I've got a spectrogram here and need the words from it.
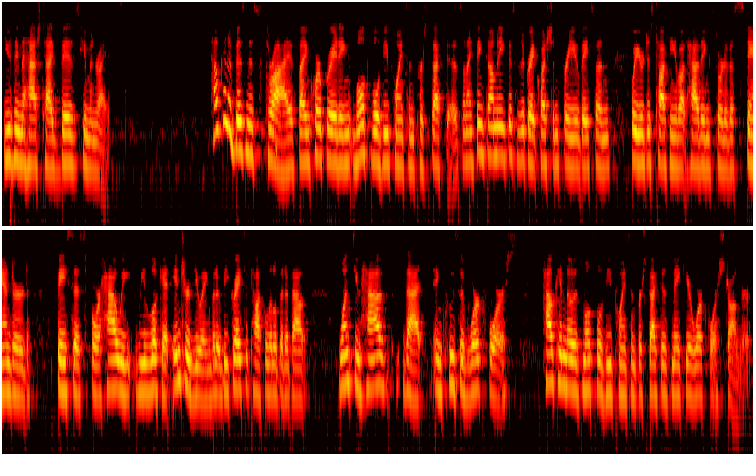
using the hashtag BizHumanRights. How can a business thrive by incorporating multiple viewpoints and perspectives? And I think, Dominique, this is a great question for you based on what you were just talking about having sort of a standard basis for how we, we look at interviewing, but it would be great to talk a little bit about once you have that inclusive workforce, how can those multiple viewpoints and perspectives make your workforce stronger?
